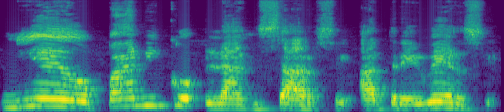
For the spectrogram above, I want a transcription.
miedo, pánico, lanzarse, atreverse.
